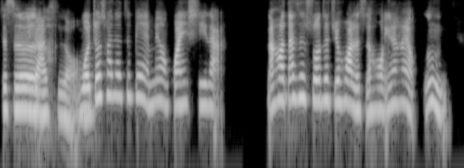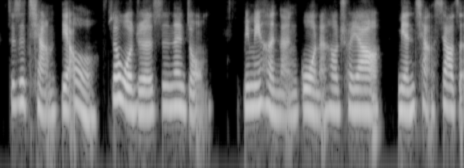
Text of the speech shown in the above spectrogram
就是我就算在这边也没有关系啦。然后但是说这句话的时候，因为他有嗯，就是强调，嗯，所以我觉得是那种。明明很难过，然后却要勉强笑着，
